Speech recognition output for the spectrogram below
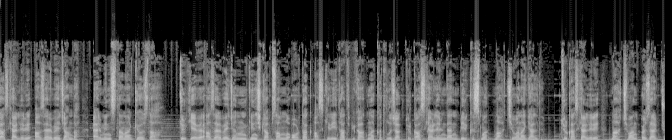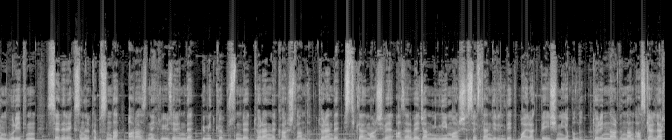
askerleri Azerbaycan'da, Ermenistan'a gözdağı. Türkiye ve Azerbaycan'ın geniş kapsamlı ortak askeri tatbikatına katılacak Türk askerlerinden bir kısmı Nahçıvan'a geldi. Türk askerleri Nahçıvan Özerk Cumhuriyeti'nin Sederek sınır kapısında Araz Nehri üzerinde Ümit Köprüsü'nde törenle karşılandı. Törende İstiklal Marşı ve Azerbaycan Milli Marşı seslendirildi, bayrak değişimi yapıldı. Törenin ardından askerler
